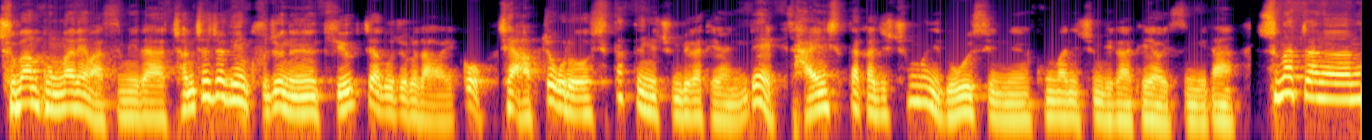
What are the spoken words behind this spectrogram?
주방 공간에 왔습니다. 전체적인 구조는 기역자 구조로 나와 있고 제 앞쪽으로 식탁 등이 준비가 되어 있는데 4인 식탁까지 충분히 놓을 수 있는 공간이 준비가 되어 있습니다. 수납장은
